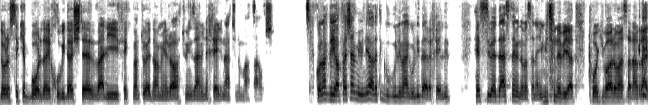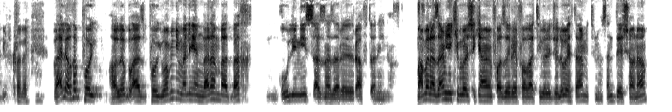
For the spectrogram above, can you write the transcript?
درسته که بردای خوبی داشته ولی فکر کنم تو ادامه راه تو این زمینه خیلی نتونه موفق باشه. کلا قیافش هم می‌بینی حالت گوگولی مگولی داره. خیلی حسی به دست نمیده مثلا این می‌تونه بیاد پوگبا رو مثلا ردیف کنه. ولی آخه پوگ... حالا از پوگبا میگیم ولی انقدر هم بدبخت قولی نیست از نظر رفتار اینا. من به نظرم یکی باشه که همین فازای رفاقتی بره جلو بهتر می‌تونه. مثلا دشانم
